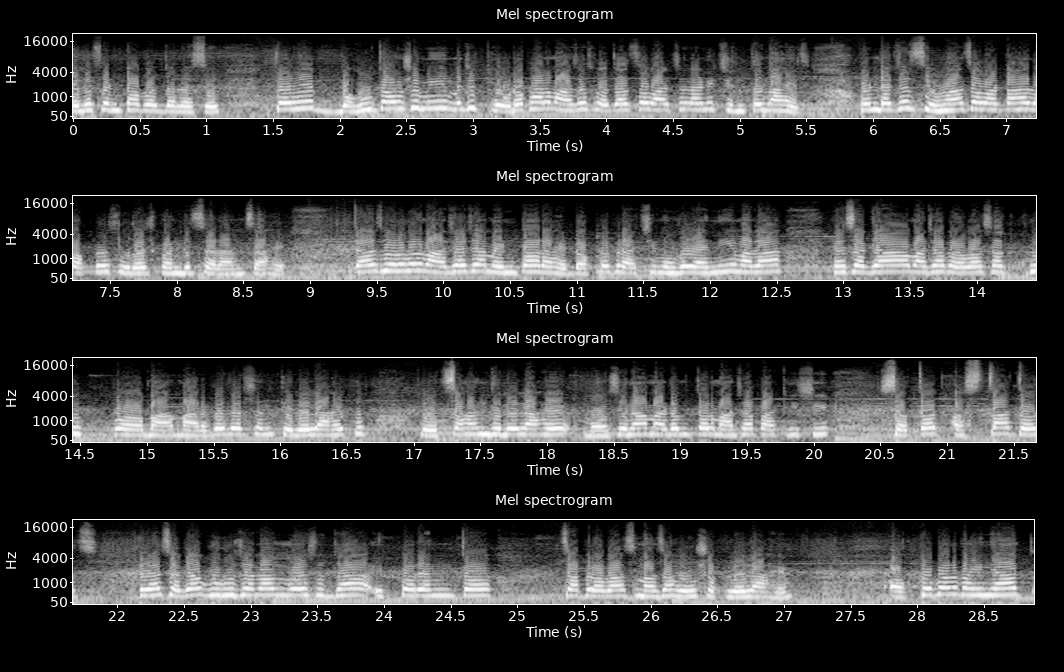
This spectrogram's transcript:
एलिफंटाबद्दल असेल तर हे बहुतांश मी म्हणजे थोडंफार माझं स्वतःचं वाचन आणि चिंतन आहेच. पण त्याच्यात सिंहाचा वाटा हा डॉक्टर सूरज पंडित सरांचा आहे. त्याचबरोबर माझ्या ज्या मेंटॉर आहेत डॉक्टर प्राची मुघे यांनी मला ह्या सगळ्या माझ्या प्रवासात खूप मा मार्गदर्शन केलेलं आहे खूप प्रोत्साहन दिलेलं आहे. मोहसिना मॅडम तर माझ्या पाठीशी सतत असतातच. तर या सगळ्या गुरुजनांमुळे सुद्धा इथपर्यंतचा प्रवास माझा होऊ शकलेला आहे. ऑक्टोबर महिन्यात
